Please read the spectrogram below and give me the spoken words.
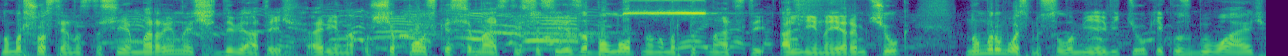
Номер 6 Анастасія Маринич, 9 Аріна Ущаповська, 17 Софія Заболотна, номер 15 Аліна Яремчук, номер 8 Соломія Вітюк, яку збивають.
